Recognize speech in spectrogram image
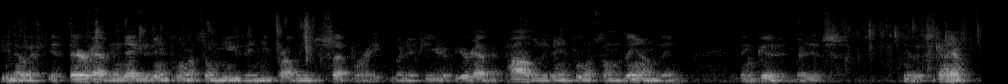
You know, if, if they're having a negative influence on you, then you probably need to separate. But if you, if you're having a positive influence on them, then, then good. But it's, you know, it's kind of, you have to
